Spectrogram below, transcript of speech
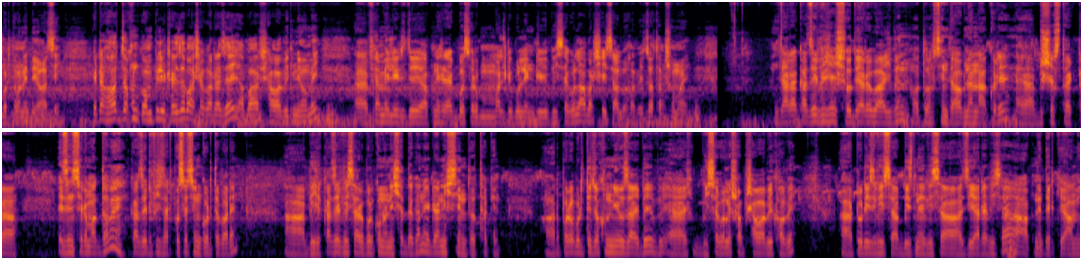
বর্তমানে দেওয়া আছে। এটা হজ যখন কমপ্লিট হয়ে যাবে, আশা করা যায় আবার স্বাভাবিক নিয়মেই ফ্যামিলির যে আপনার এক বছর মাল্টিপুল এন্ট্রি ভিসাগুলো আবার সেই চালু হবে যথাসময়ে। যারা কাজের ভিসায় সৌদি আরবে আসবেন, অত চিন্তা ভাবনা না করে বিশ্বস্ত একটা এজেন্সির মাধ্যমে কাজের ভিসার প্রসেসিং করতে পারেন। কাজের ভিসার উপর কোনো নিষেধাজ্ঞা নেই, এটা নিশ্চিন্ত থাকেন। আর পরবর্তী যখন নিউজ আসবে ভিসাগুলো সব স্বাভাবিক হবে। ট্যুরিস্ট ভিসা বিজনেস ভিসা জিআরএ ভিসা আপনাদেরকে আমি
